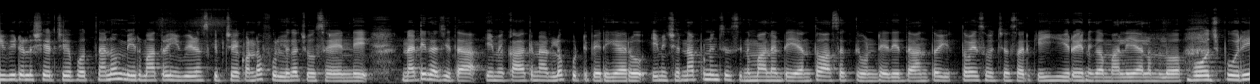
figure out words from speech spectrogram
ఈ వీడియోలో షేర్ చేయబోతున్నాను. మీరు మాత్రం ఈ వీడియోని స్కిప్ చేయకుండా ఫుల్గా చూసేయండి. నటి రజిత ఈమె కాకినాడలో పుట్టి పెరిగారు. ఈమె చిన్నప్పటి నుంచి సినిమాలంటే ఎంతో ఆసక్తి ఉండేది. దాంతో యుక్త వయసు వచ్చేసరికి హీరోయిన్గా మలయాళంలో భోజ్పూరి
